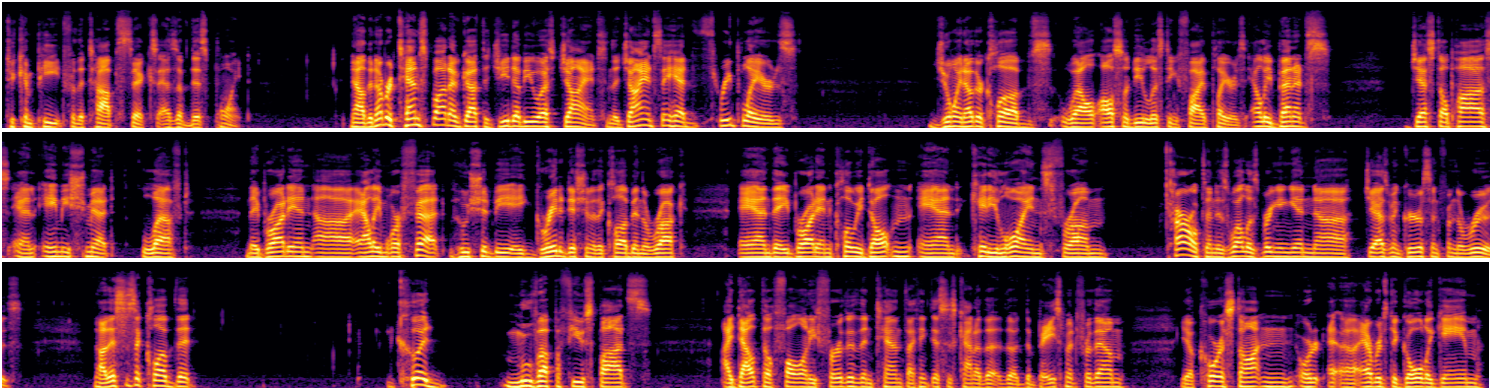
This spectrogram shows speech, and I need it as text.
to compete for the top six as of this point. Now, the number 10 spot, I've got the GWS Giants. And the Giants, they had three players join other clubs while also delisting five players. Ellie Bennett's, Jess Dal Pos, and Amy Schmidt left. They brought in uh, Allie Morphett, who should be a great addition to the club in the ruck and they brought in Chloe Dalton and Katie Loynes from Carlton, as well as bringing in uh, Jasmine Grierson from the Roos. Now, this is a club that could move up a few spots. I doubt they'll fall any further than 10th. I think this is kind of the, the, the basement for them. You know, Cora Staunton or, uh, averaged a goal a game.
